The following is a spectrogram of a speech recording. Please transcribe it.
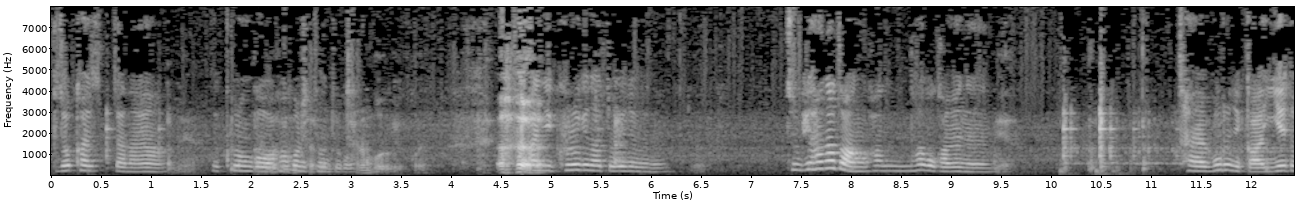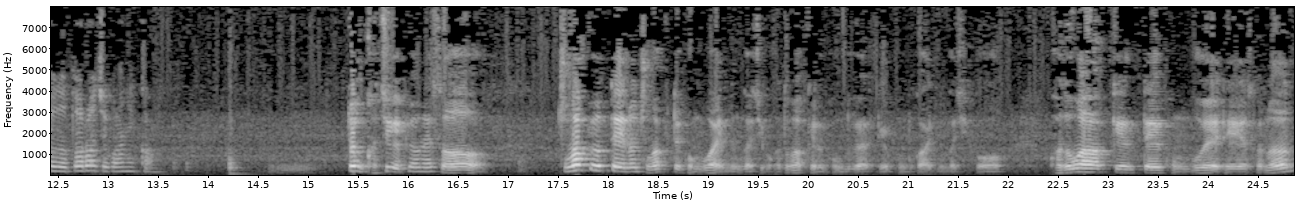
부족하잖아요. 예. 그런 거 학원에 돈 주고. 잘은 모르겠고요. 아니 그러긴 하죠. 왜냐면은 준비 하나도 안 한- 하고 가면은 예. 잘 모르니까 이해도도 떨어지고 하니까. 좀 거치게 표현해서 중학교 때는 중학교 때 공부가 있는 것이고 고등학교는 고등학교 때 공부가 있는 것이고 고등학교 때 공부에 대해서는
